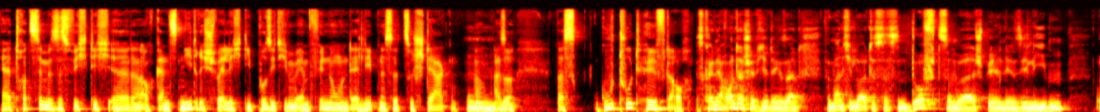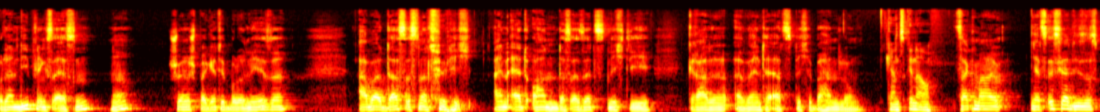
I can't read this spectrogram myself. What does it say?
Ja, trotzdem ist es wichtig, äh, dann auch ganz niedrigschwellig die positiven Empfindungen und Erlebnisse zu stärken. Ne? Mhm. Ne? Also was gut tut, hilft auch. Es können ja auch unterschiedliche Dinge sein. Für manche Leute ist das ein Duft zum Beispiel, den sie lieben, oder ein Lieblingsessen. Ne? Schöne Spaghetti Bolognese aber das ist natürlich ein Add-on. Das ersetzt nicht die gerade erwähnte ärztliche Behandlung. Ganz genau. Sag mal, jetzt ist ja dieses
